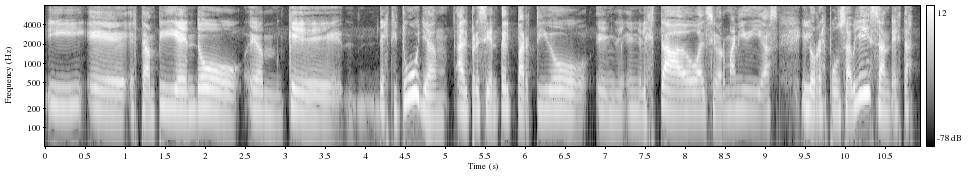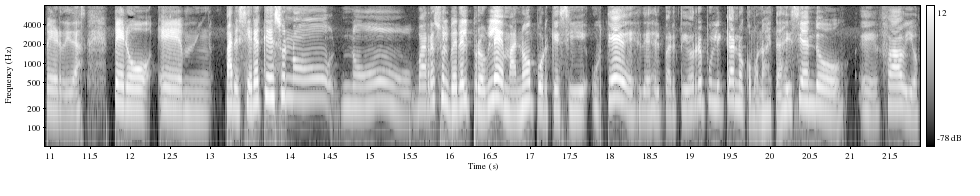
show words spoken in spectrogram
Y eh, están pidiendo em, que destituyan al presidente del partido en, el estado, al señor Manny Díaz, y lo responsabilizan de estas pérdidas. Pero em, pareciera que eso no, no va a resolver el problema, ¿no? Porque si ustedes desde el Partido Republicano, como nos estás diciendo, eh, Fabio,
